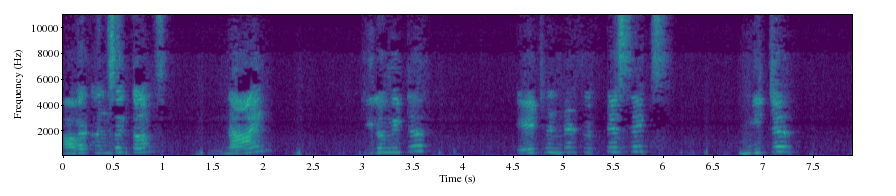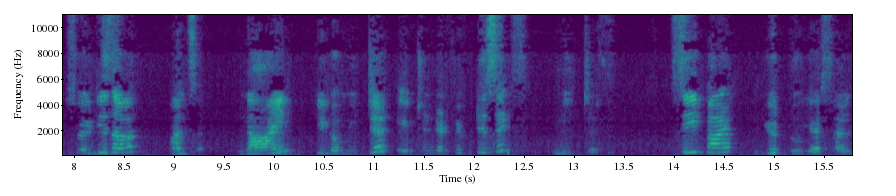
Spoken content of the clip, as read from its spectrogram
Our answer comes 9 kilometer 856 meter. So it is our answer. 9 kilometer 856 meters. C part you do yourself.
